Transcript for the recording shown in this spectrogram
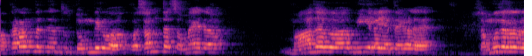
ಮಕರಂದದಿಂದ ತುಂಬಿರುವ ವಸಂತ ಸಮಯದ ಮಾಧವೀಲಯತೆಗಳ ಸಮುದ್ರದ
